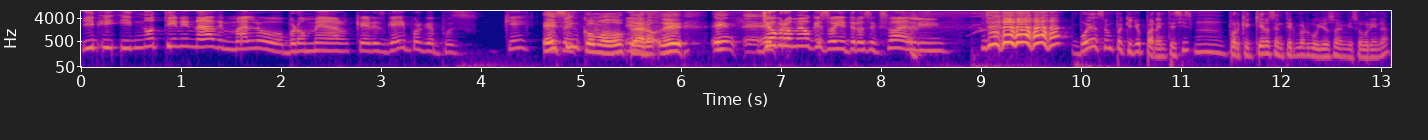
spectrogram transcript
Y, y- y no tiene nada de malo bromear que eres gay, porque pues, ¿qué? O Es sea, incómodo, es- claro. eh, Yo bromeo que soy heterosexual y. voy a hacer un pequeño paréntesis Mm, porque quiero sentirme orgulloso de mi sobrina,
